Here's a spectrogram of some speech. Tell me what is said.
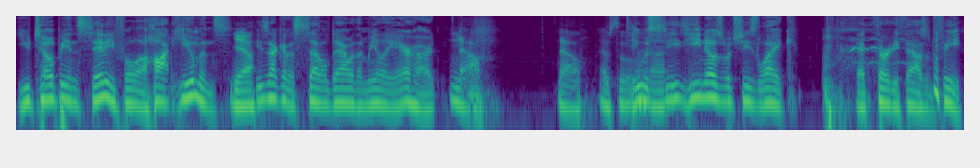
utopian city full of hot humans. Yeah. he's not going to settle down with Amelia Earhart. no, no, absolutely. He was Not. he, he knows what she's like at thirty thousand feet.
